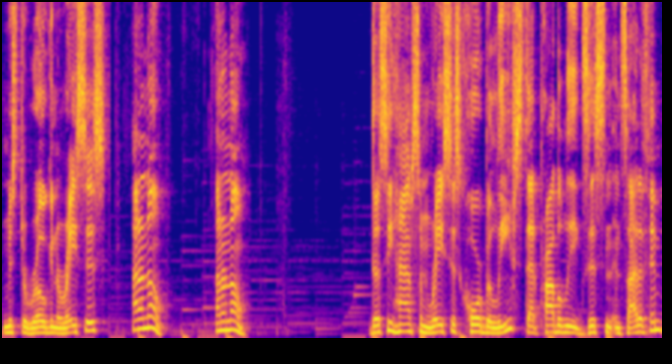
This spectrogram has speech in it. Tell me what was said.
Mr. Rogan a racist? I don't know. I don't know. Does he have some racist core beliefs that probably exist inside of him?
